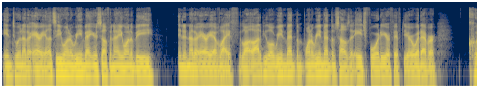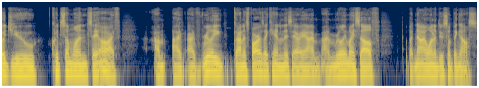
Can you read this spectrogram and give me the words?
into another area? Let's say you want to reinvent yourself and now you want to be in another area of life. A lot, of people reinvent them want to reinvent themselves at age 40 or 50 or whatever. Could you could someone say, "Oh, I've I'm I've I've really gone as far as I can in this area. I'm I'm really myself, but now I want to do something else."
